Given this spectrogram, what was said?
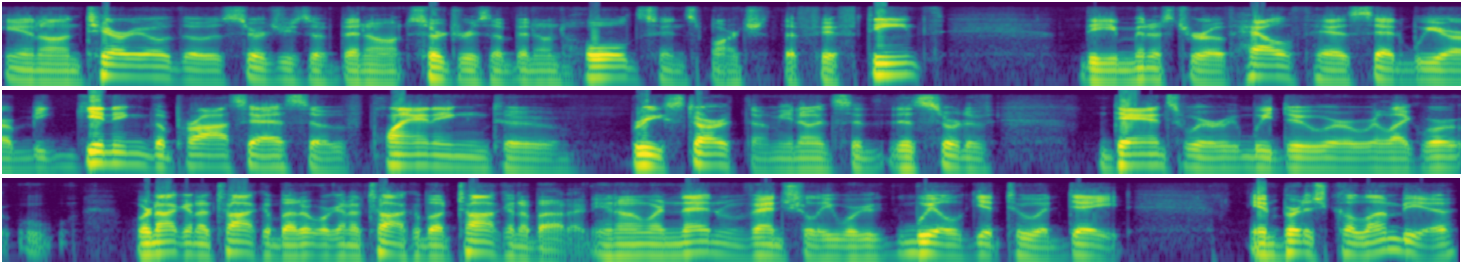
in Ontario, those surgeries have been on surgeries have been on hold since March the 15th. The Minister of Health has said we are beginning the process of planning to restart them. You know, it's a, this sort of dance where we do where we're like we're we're not going to talk about it. We're going to talk about talking about it. You know, and then eventually we will get to a date. In British Columbia,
